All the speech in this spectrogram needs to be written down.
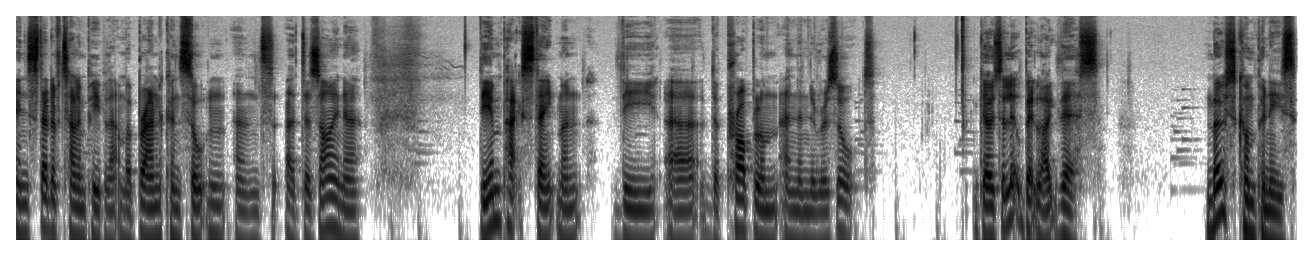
instead of telling people that I'm a brand consultant and a designer, the impact statement, the uh, the problem, and then the result goes a little bit like this. Most companies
